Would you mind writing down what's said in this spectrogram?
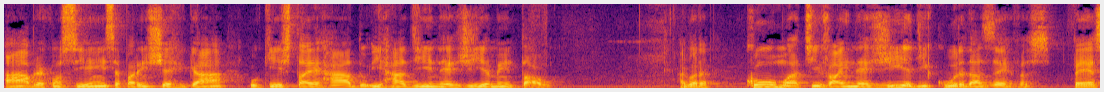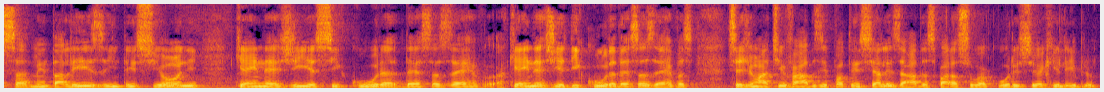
abre a consciência para enxergar o que está errado, irradia energia mental. Agora, como ativar a energia de cura das ervas? Peça, mentalize, intencione que a energia se cura dessas ervas, que a energia de cura dessas ervas sejam ativadas e potencializadas para a sua cura e seu equilíbrio.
